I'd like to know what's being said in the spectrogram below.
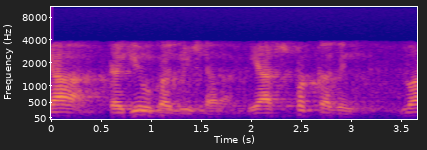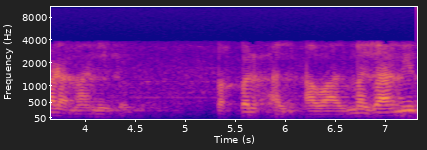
یا ټګي وکړه دوی سره یا سپک کړه دوی دواړه معنی کوي په خپل اواز مزامیر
